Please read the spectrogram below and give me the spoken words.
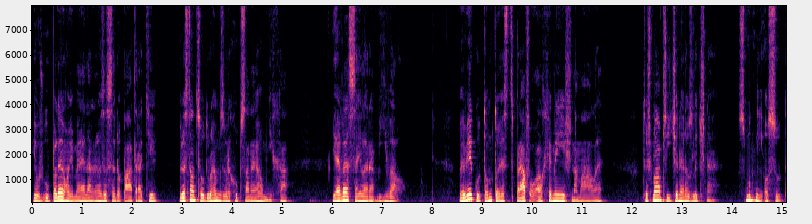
jehož úplného jména nelze se dopátrati, byl snad soudruhem z vrchu psaného mnicha, J.V. Sailora býval. Ve věku tomto je zpráv o alchemii již na mále, tož má příčiny rozličné. Smutný osud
